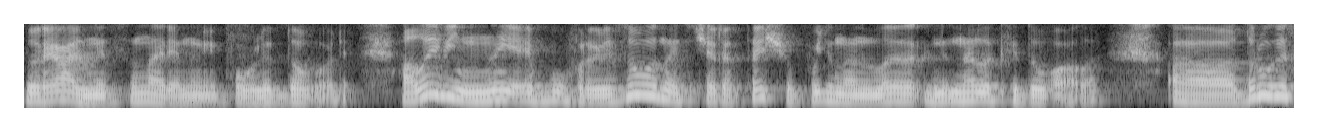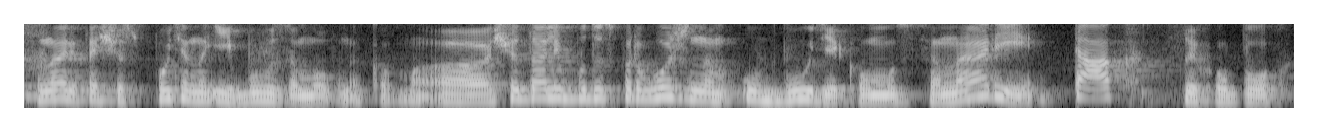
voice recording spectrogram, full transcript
Реальний сценарій, на мій погляд, доволі. Але він не був реалізований через те, що Путіна не- ліквідували. Другий сценарій те, що Путін і був замовником. Що далі буде з Пригожиним у будь-якому сценарії Так. цих обох,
